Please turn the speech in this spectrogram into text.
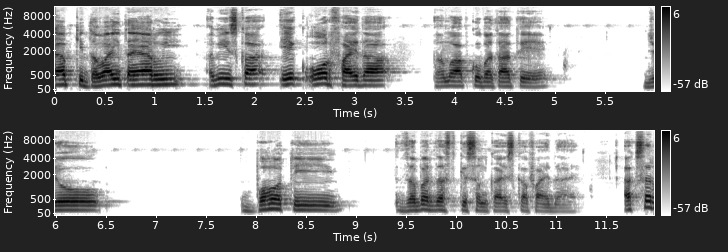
आपकी दवाई तैयार हुई। अभी इसका एक और फ़ायदा हम आपको बताते हैं, जो बहुत ही ज़बरदस्त किस्म का इसका फ़ायदा है। अक्सर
